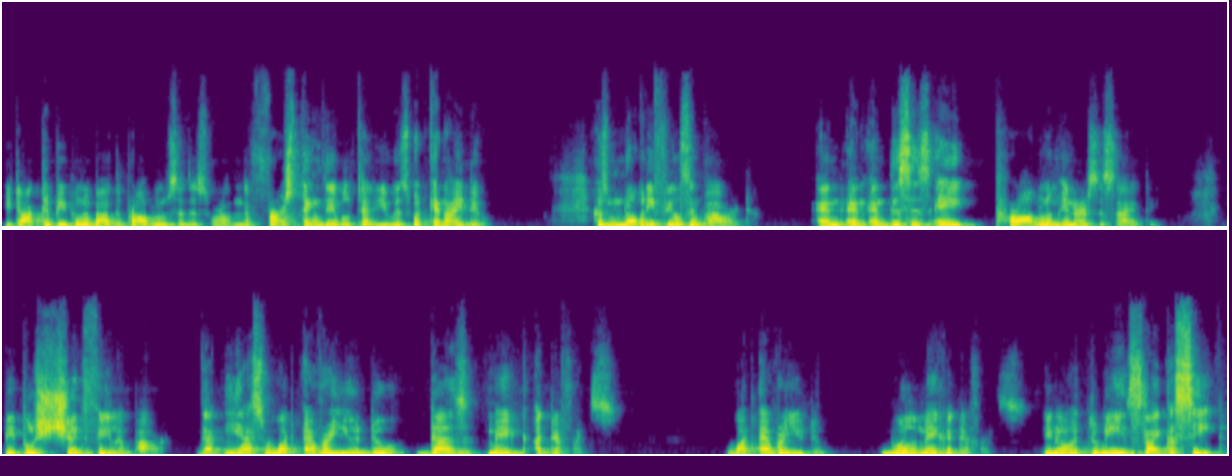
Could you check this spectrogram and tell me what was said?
You talk to people about the problems of this world, and the first thing they will tell you is, What can I do? Because nobody feels empowered. And, and, and this is a problem in our society. People should feel empowered. That, yes, whatever you do does make a difference. Whatever you do will make a difference. You know, to me, it's like a seed.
